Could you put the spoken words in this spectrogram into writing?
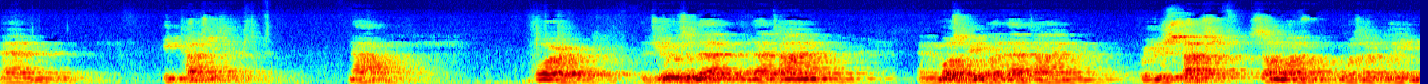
and he touches him. Now, for the Jews in that, at that time, and most people at that time, for you to touch someone who was unclean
